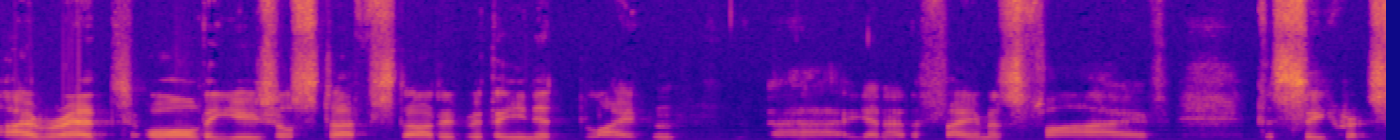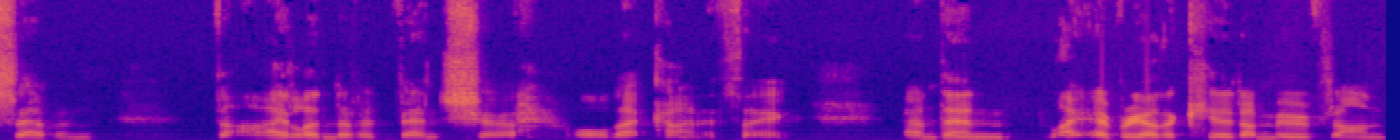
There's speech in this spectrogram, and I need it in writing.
I read all the usual stuff, started with Enid Blyton, uh, you know, the famous five, the secret seven, the island of adventure, all that kind of thing. And then, like every other kid, I moved on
